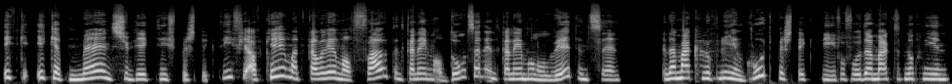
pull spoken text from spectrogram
ik, ik heb mijn subjectief perspectief. Ja, oké, maar het kan wel helemaal fout, en het kan helemaal dom zijn, en het kan helemaal onwetend zijn. En dat maakt het nog niet een goed perspectief, of dat maakt het nog niet een,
